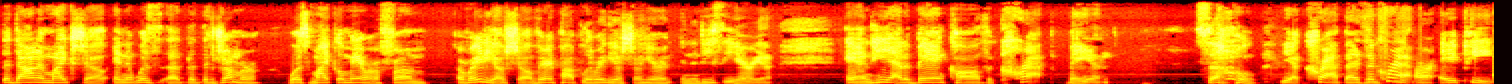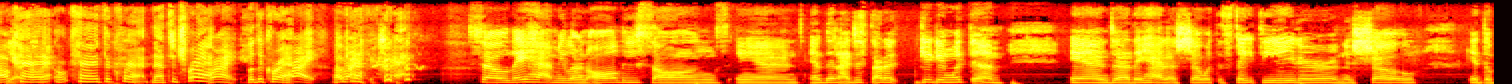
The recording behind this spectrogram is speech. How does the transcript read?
the Don and Mike show, and it was uh, the, the drummer was Michael O'Meara from a radio show, a very popular radio show here in, in the DC area. And he had a band called the Crap Band. So yeah, crap as The in Crap. R A P. Okay, okay, the crap, not the trap, Right. But the crap, Right. Okay. Right. The crap. so they had me learn all these songs and and then I just started gigging with them. And uh, they had a show at the State Theater and a show at the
